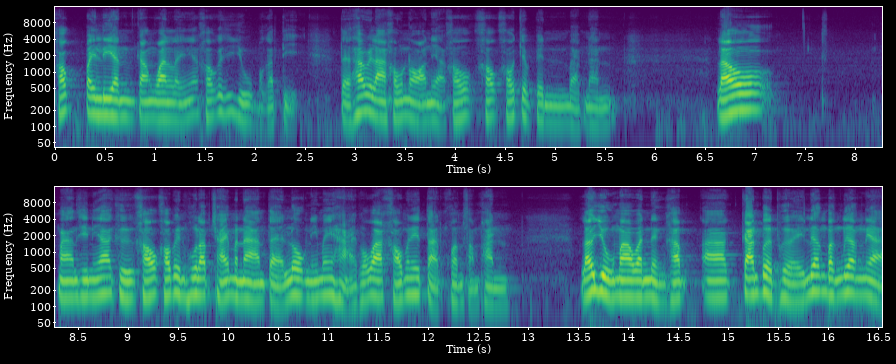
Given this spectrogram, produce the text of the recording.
เขาไปเรียนกลางวันอะไรเงี้ยเขาก็จะอยู่ปกติ แต่ถ้าเวลาเขานอนเนี่ยเขาเขาเขาจะเป็นแบบนั้น แล้วมาทีเนี้ยคือเขาเขาเป็นผู้รับใช้มานาน แต่โรคนี้ไม่หาย เพราะว่าเขาไม่ได้ตัดความสัมพันธ์ แล้วอยู่มาวันหนึ่งครับการเปิดเผยเรื่องบางเรื่องเนี่ย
